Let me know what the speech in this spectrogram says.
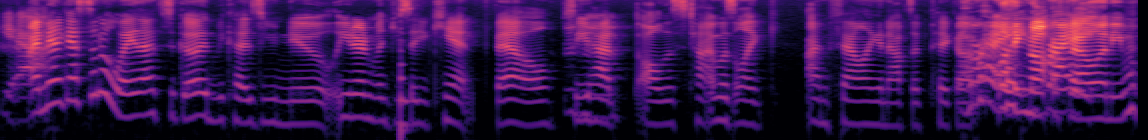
yeah. I mean, I guess in a way that's good because you knew you know like you said you can't fail, so you Mhm. had all this time. It wasn't like I'm failing enough to pick up, Right, like not right. fail anymore.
